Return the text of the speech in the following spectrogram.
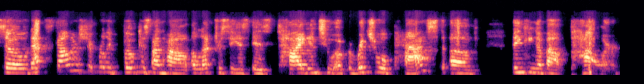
So that scholarship really focused on how electricity is, is tied into a ritual past of thinking about power.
